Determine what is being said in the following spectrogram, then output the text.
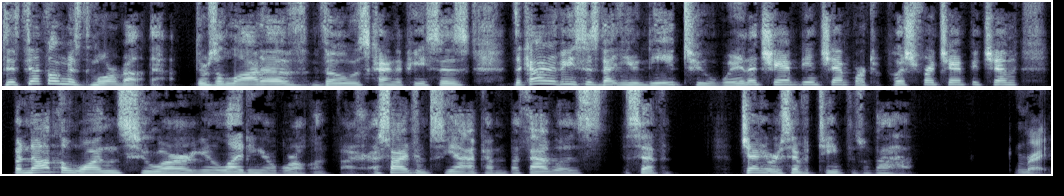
This definitely is more about that. There's a lot of those kind of pieces, the kind of pieces that you need to win a championship or to push for a championship, but not the ones who are, you know, lighting your world on fire. Aside from Siakam, but that was seven January 17th is when that happened. Right.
